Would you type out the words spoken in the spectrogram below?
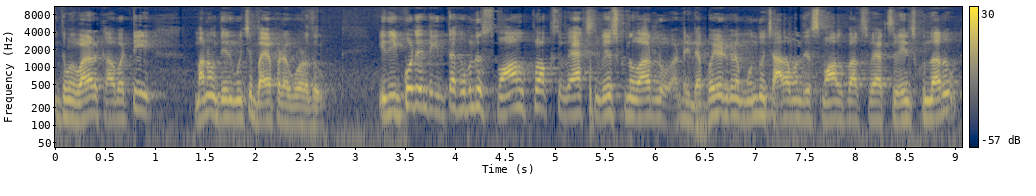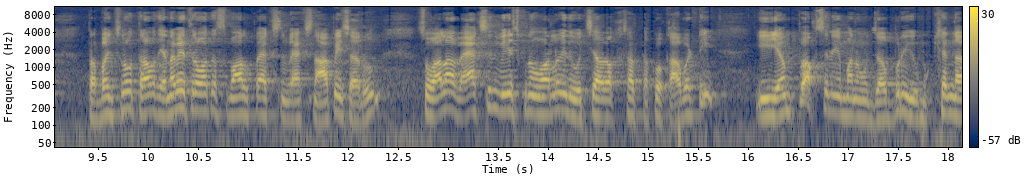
ఇంతమంది వాడారు కాబట్టి మనం దీని గురించి భయపడకూడదు. ఇది ఇంకోటి ఏంటి? ఇంతకుముందు స్మాల్ పాక్స్ వ్యాక్సిన్ వేసుకున్న వాళ్ళు అంటే డెబ్బై ఏడు కన్నా ముందు చాలామంది స్మాల్ పాక్స్ వ్యాక్సిన్ వేయించుకున్నారు ప్రపంచంలో. తర్వాత ఎనభై తర్వాత స్మాల్ వ్యాక్సిన్ వ్యాక్సిన్ ఆపేశారు. సో అలా వ్యాక్సిన్ వేసుకున్న వాళ్ళు ఇది వచ్చే అవకాశాలు తక్కువ. కాబట్టి ఈ ఎంపాక్స్ అనే మనం జబ్బుని ముఖ్యంగా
